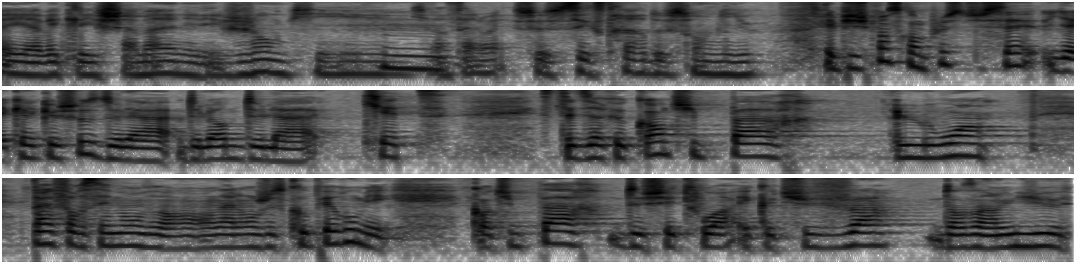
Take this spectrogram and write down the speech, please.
et avec les chamans et les gens qui, mm. qui installent, s'extraire de son milieu. Et puis je pense qu'en plus, tu sais, il y a quelque chose de l'ordre de, de la quête. C'est-à-dire que quand tu pars loin, pas forcément en allant jusqu'au Pérou, mais quand tu pars de chez toi et que tu vas dans un lieu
